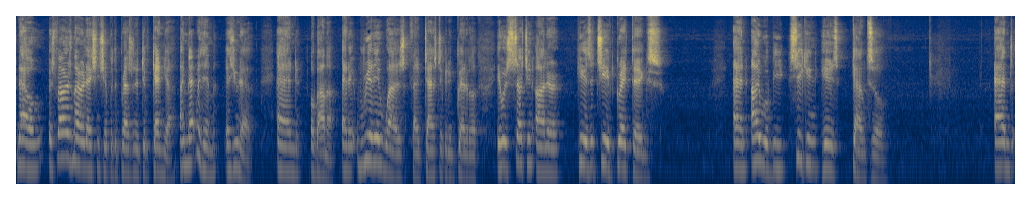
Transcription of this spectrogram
Now, as far as my relationship with the president of Kenya, I met with him, as you know, and Obama, and it really was fantastic and incredible. It was such an honor. He has achieved great things, and I will be seeking his counsel. And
